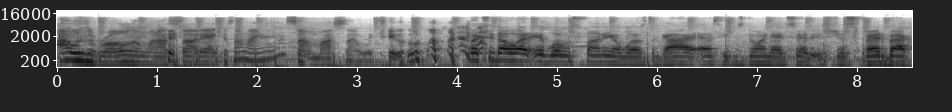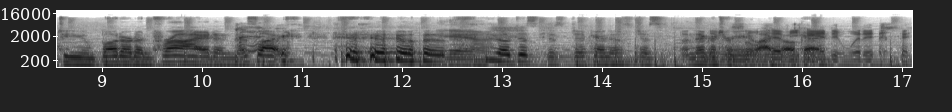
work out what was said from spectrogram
I was rolling when I saw that because I'm like, man, that's something my son would do. But you know what? It what was funnier was the guy as he was doing that said it's just fed back to you buttered and fried and it's like Yeah. you know just just chicken is just a He was niggertree so like okay heavy-handed with it.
